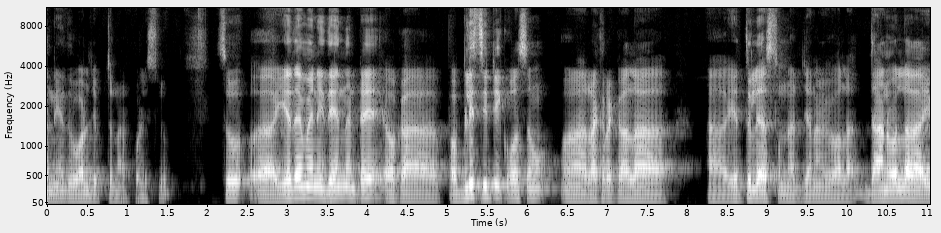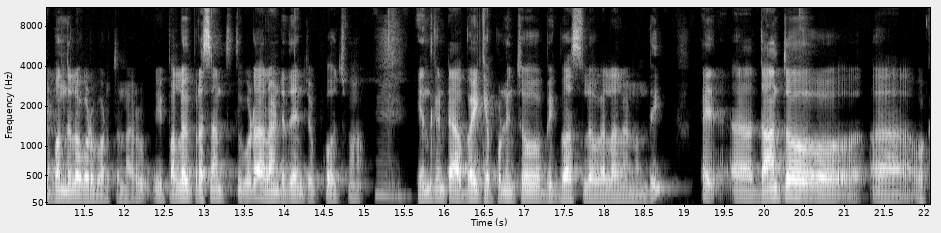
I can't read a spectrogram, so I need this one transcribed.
అనేది వాళ్ళు చెప్తున్నారు పోలీసులు. సో ఏదేమైనా ఇదేంటంటే ఒక పబ్లిసిటీ కోసం రకరకాల ఆ, ఎత్తులు వేస్తున్నారు జనం ఇవాళ. దానివల్ల ఇబ్బందుల్లో కూడా పడుతున్నారు. ఈ పల్లవి ప్రశాంత్ కూడా అలాంటిదే అని చెప్పుకోవచ్చు మనం. ఎందుకంటే ఆ అబ్బాయికి ఎప్పటి నుంచో బిగ్ బాస్లో వెళ్ళాలని ఉంది. దాంతో ఒక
